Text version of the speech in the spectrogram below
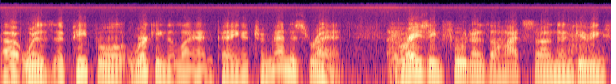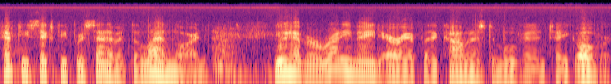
uh, with the people working the land paying a tremendous rent, raising food under the hot sun, and giving 50, 60% of it to the landlord, you have a ready-made area for the communists to move in and take over.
